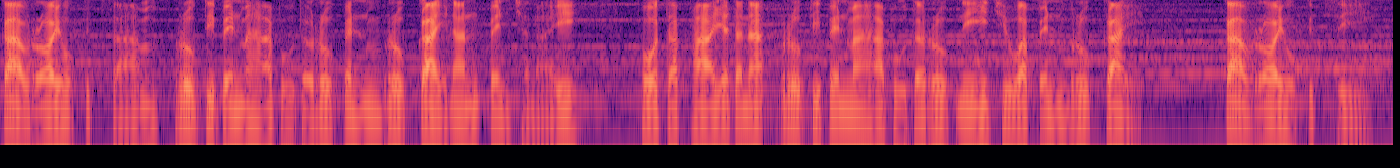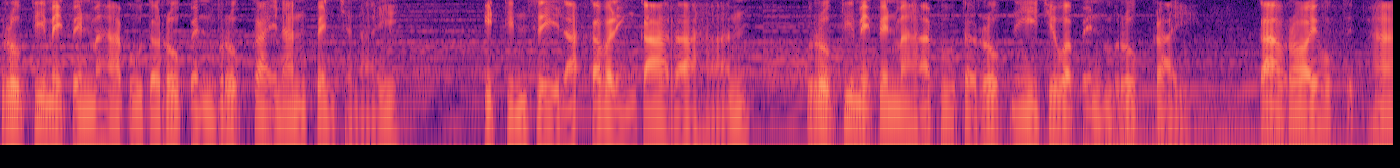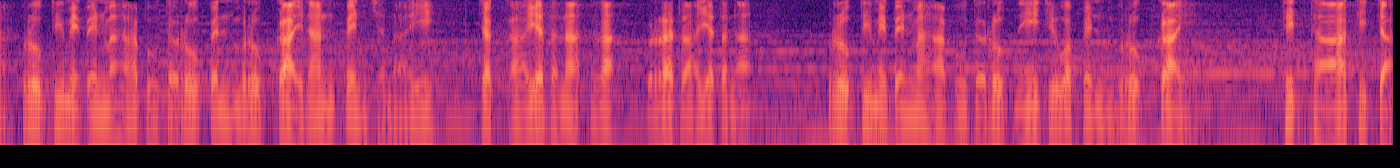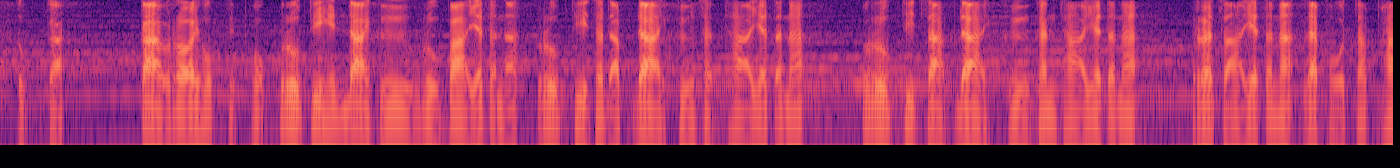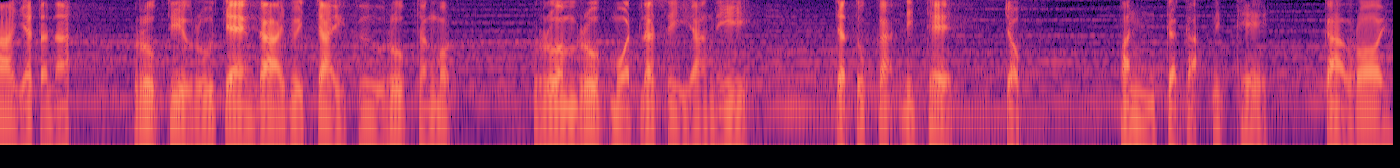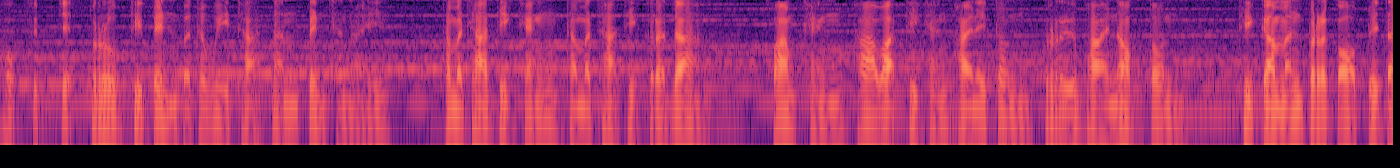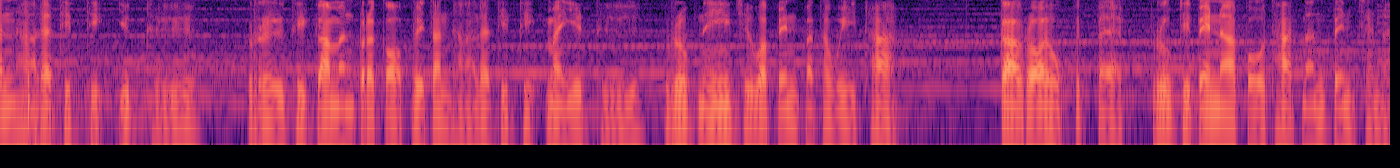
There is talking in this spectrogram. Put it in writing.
963 รูปที่เป็นมหาภูตรูปเป็นรูปใกล้นั้นเป็นไฉนโพธพายตนะรูปที่เป็นมหาภูตรูปนี้ชื่อว่าเป็นรูปใกล้ 964 รูปที่ไม่เป็นมหาภูตรูปเป็นรูปไกลนั้นเป็นไฉนอิทธินสีละกวลิงการาหารรูปที่ไม่เป็นมหาภูตรูปนี้ชื่อว่าเป็นรูปไกล 965 รูปที่ไม่เป็นมหาภูตรูปเป็นรูปใกล้นั้นเป็นไฉนจักขายตนะละรัสายตนะ รูปที่ไม่เป็นมหาภูตรูปนี้ชื่อว่าเป็นรูปใกล้ ทิฏฐาทิจตุกกะ 966 รูปที่เห็นได้คือรูปายตนะ รูปที่สดับได้คือสัทธายตนะ รูปที่ทราบได้คือคันธายตนะ รสายตนะและโพธพายตนะ รูปที่รู้แจ้งได้ด้วยใจคือรูปทั้งหมด รวมรูปหมวดละสี่อย่างนี้จตุกะนิเทศ จบ ปัญจกะนิเทศ 967 รูปที่เป็นปฐวีธาตุนั้นเป็นไฉนธรรมชาติที่แข็งธรรมชาติที่กระด้าง ความแข็งภาวะที่แข็งภายในตนหรือภายนอกตน ที่กรรมอันประกอบด้วยตัณหาและทิฏฐิยึดถือ หรือที่กรรมอันประกอบด้วยตัณหาและทิฏฐิไม่ยึดถือ รูปนี้ชื่อว่าเป็นปฐวีธาตุ968 รูปที่เป็นนาโปธาตุนั้นเป็นไฉน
